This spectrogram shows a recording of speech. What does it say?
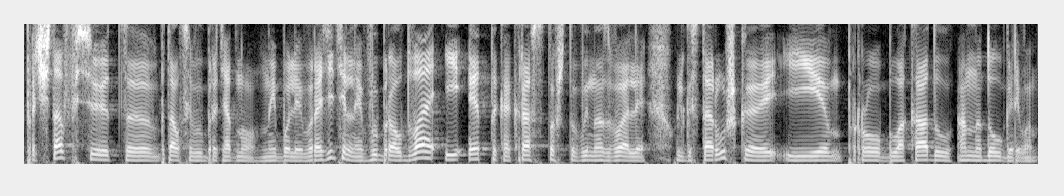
прочитав все это, пытался выбрать одно наиболее выразительное, выбрал два, и это как раз то, что вы назвали Ольга Старушка и про блокаду Анна Долгорева.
